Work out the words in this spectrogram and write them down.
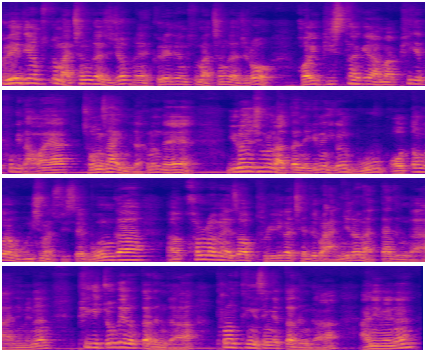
그레디언트도 마찬가지죠. 예, 그레디언트도 마찬가지로 거의 비슷하게 아마 픽의 폭이 나와야 정상입니다. 그런데 이런 식으로 났다는 얘기는 이건 뭐 어떤 거라고 의심할 수 있어요. 뭔가 어, 컬럼에서 분리가 제대로 안 일어났다든가 아니면은 픽이 쪼개졌다든가 프런팅이 생겼다든가 아니면은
